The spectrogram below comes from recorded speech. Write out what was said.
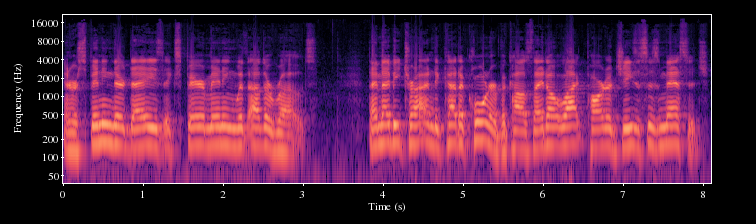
and are spending their days experimenting with other roads. They may be trying to cut a corner because they don't like part of Jesus' message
